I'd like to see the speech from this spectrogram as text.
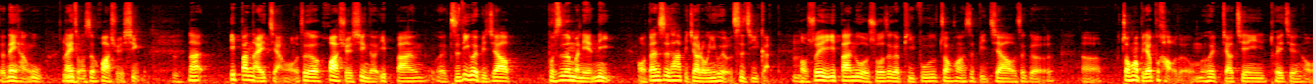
的内含物，那一种是化学性的。那一般来讲哦，这个化学性的一般呃质地会比较不是那么黏腻哦，但是它比较容易会有刺激感哦，所以一般如果说这个皮肤状况是比较这个呃。状况比较不好的，我们会比较建议推荐哦，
